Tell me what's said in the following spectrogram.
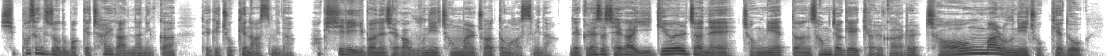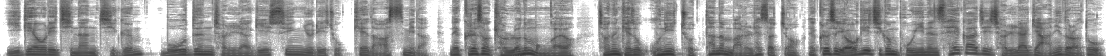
10% 정도밖에 차이가 안 나니까 되게 좋게 나왔습니다. 확실히 이번에 제가 운이 정말 좋았던 것 같습니다. 네, 그래서 제가 2개월 전에 정리했던 성적의 결과를 정말 운이 좋게도 2개월이 지난 지금 모든 전략이 수익률이 좋게 나왔습니다. 네, 그래서 결론은 뭔가요? 저는 계속 운이 좋다는 말을 했었죠. 네, 그래서 여기 지금 보이는 세 가지 전략이 아니더라도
